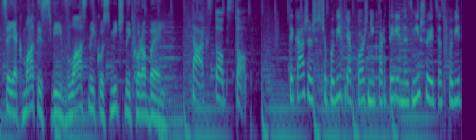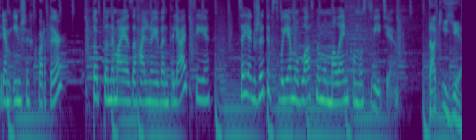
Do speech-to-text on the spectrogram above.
Це як мати свій власний космічний корабель. Так, стоп, стоп. Ти кажеш, що повітря в кожній квартирі не змішується з повітрям інших квартир, тобто немає загальної вентиляції. Це як жити в своєму власному маленькому світі. Так і є.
